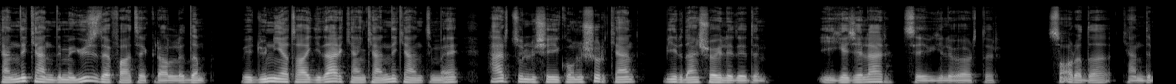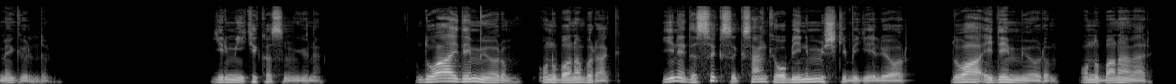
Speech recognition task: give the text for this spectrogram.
Kendi kendime yüz defa tekrarladım ve dün yatağa giderken kendi kentime her türlü şeyi konuşurken birden şöyle dedim. İyi geceler sevgili Werther. Sonra da kendime güldüm. 22 Kasım günü. Dua edemiyorum, onu bana bırak. Yine de sık sık sanki o benimmiş gibi geliyor. Dua edemiyorum, onu bana ver.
